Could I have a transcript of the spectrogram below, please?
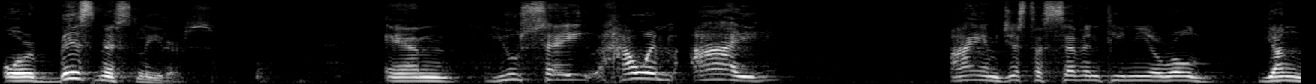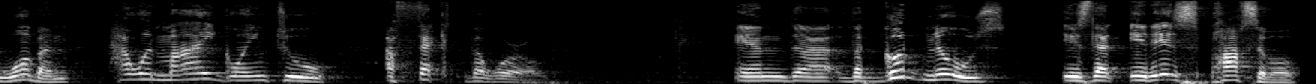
or business leaders. And you say, how am I, I am just a 17-year-old young woman, how am I going to affect the world? And uh, the good news is that it is possible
